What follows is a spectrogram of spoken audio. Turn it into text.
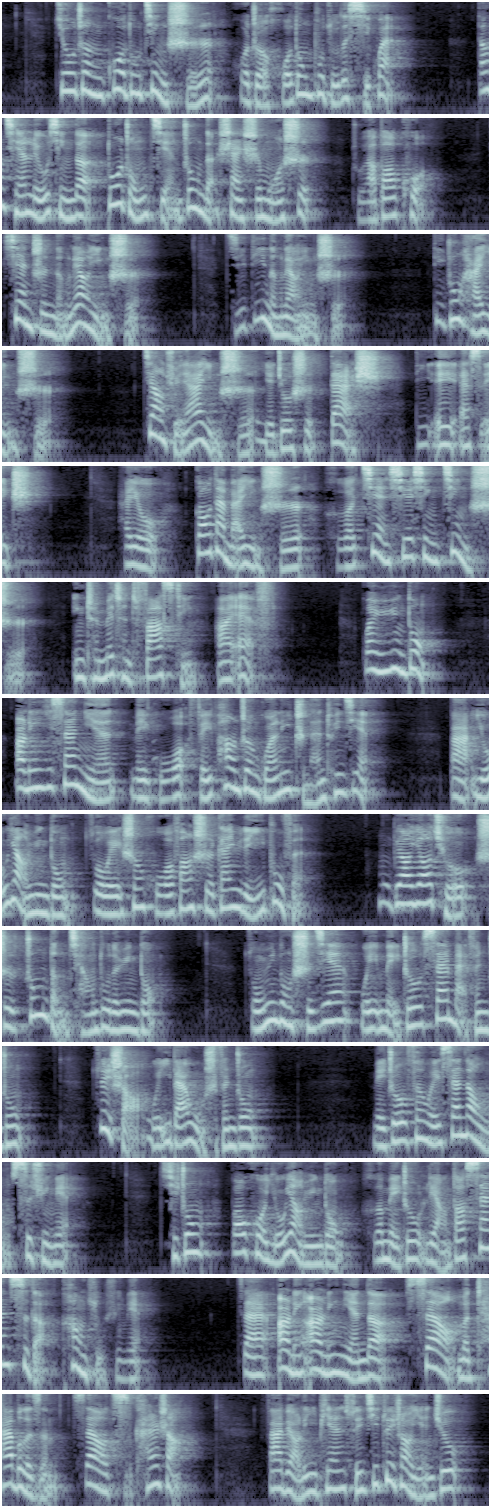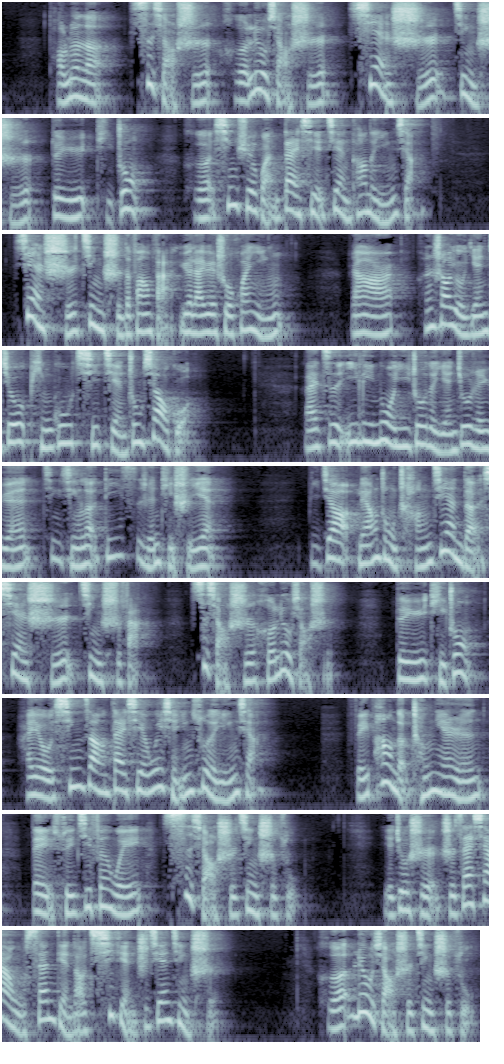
纠正过度进食或者活动不足的习惯。当前流行的多种减重的膳食模式，主要包括。限制能量饮食、极低能量饮食、地中海饮食、降血压饮食，也就是 DASH（D A S H），还有高蛋白饮食和间歇性进食 （Intermittent Fasting，I F）。关于运动，二零一三年美国肥胖症管理指南推荐，把有氧运动作为生活方式干预的一部分。目标要求是中等强度的运动，总运动时间为每周三百分钟，最少为一百五十分钟。每周分为三到五次训练，其中包括有氧运动和每周两到三次的抗阻训练。在二零二零年的《Cell Metabolism》Cell 子刊上，发表了一篇随机对照研究，讨论了。四小时和六小时限时进食对于体重和心血管代谢健康的影响。限时进食的方法越来越受欢迎，然而很少有研究评估其减重效果。来自伊利诺伊州的研究人员进行了第一次人体实验，比较两种常见的限时进食法：四小时和六小时，对于体重。还有心脏代谢危险因素的影响。肥胖的成年人被随机分为四小时进食组，也就是只在下午三点到七点之间进食；和六小时进食组，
